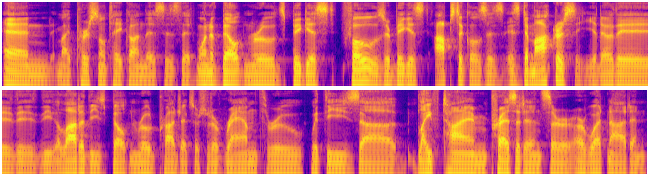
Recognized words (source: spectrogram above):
And my personal take on this is that one of Belt and Road's biggest foes or biggest obstacles is, is democracy. You know, the, the, the, a lot of these Belt and Road projects are sort of rammed through with these uh, lifetime presidents or, or whatnot. And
